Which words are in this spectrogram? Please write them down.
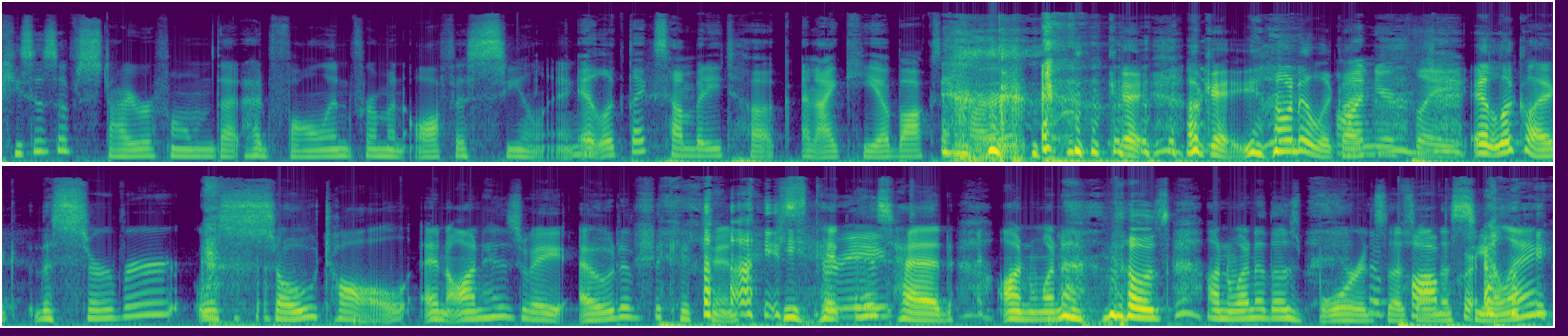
pieces of styrofoam that had fallen from an office ceiling. It looked like somebody took an IKEA box apart okay, okay, you know what it looked like? on your plate. It looked like the server was so tall, and on his way out of the kitchen, he hit his head on one of those on one of those boards The that's on the popcorn- oh, ceiling,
